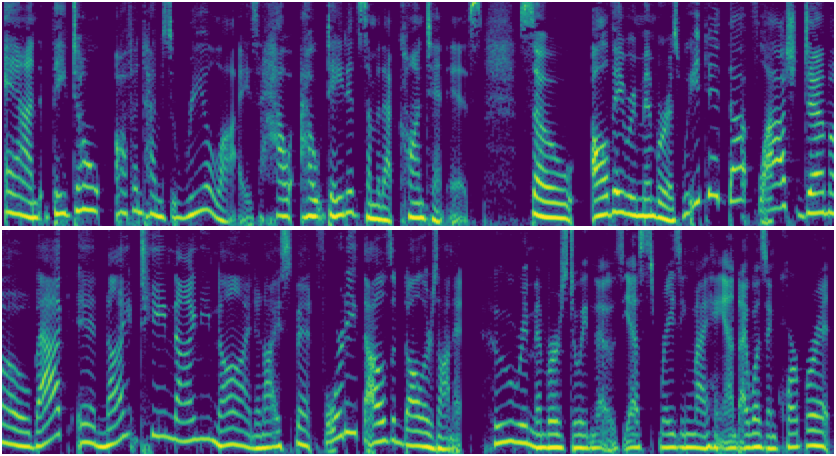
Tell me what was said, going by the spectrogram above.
And they don't oftentimes realize how outdated some of that content is. So all they remember is we did that flash demo back in 1999 and I spent $40,000 on it. Who remembers doing those? Yes, raising my hand. I was in corporate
